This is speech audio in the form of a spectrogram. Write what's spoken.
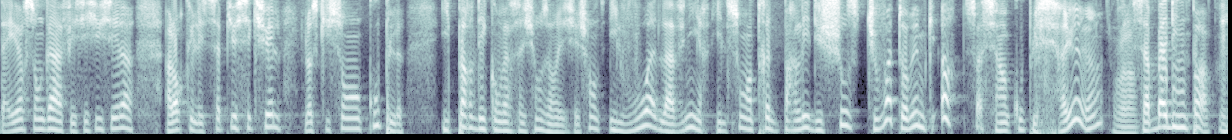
d'ailleurs son gars a fait ceci, c'est là. Alors que les sapiosexuels, lorsqu'ils sont en couple, ils parlent des conversations enrichissantes, ils voient de l'avenir, ils sont en train de parler des choses, tu vois toi-même que, oh, ça c'est un couple sérieux, hein Voilà. ça badine pas. Mhm.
